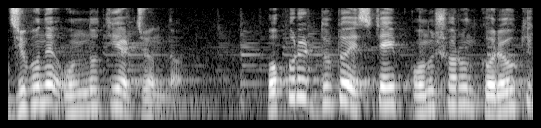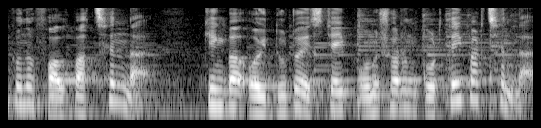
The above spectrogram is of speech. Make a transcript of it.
জীবনে উন্নতির জন্য। ওপরের দুটো স্টেপ অনুসরণ করেও কি কোনো ফল পাচ্ছেন না? কিংবা ওই দুটো স্টেপ অনুসরণ করতেই পারছেন না?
